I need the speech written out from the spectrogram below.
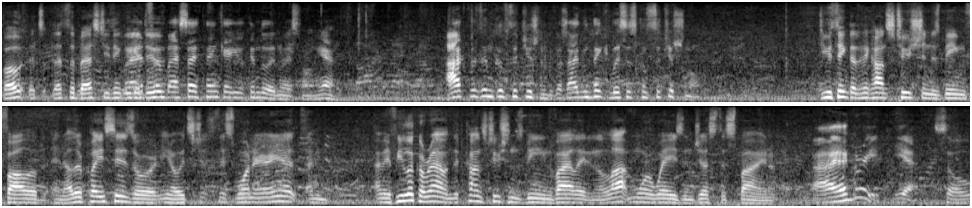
Vote. That's that's the best you think we That's can do? That's the best I think you can do in this one. Yeah. Act within constitution because I don't think this is constitutional. Do you think that the Constitution is being followed in other places, or you know, it's just this one area? I mean, I mean, if you look around, the Constitution's being violated in a lot more ways than just the spying. I agree. Yeah. So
